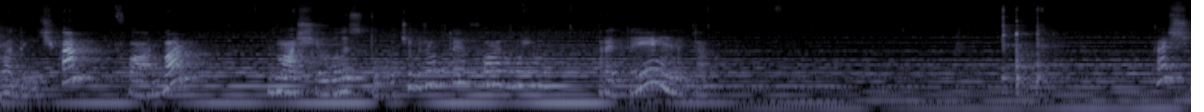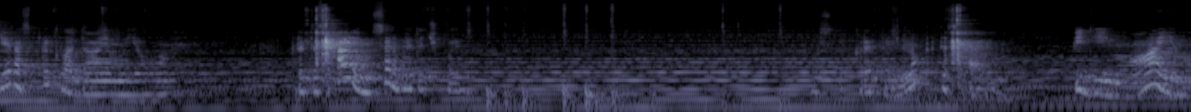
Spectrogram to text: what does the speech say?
водичка, фарба. Змащуємо листочок жовтою фарбою. Ретельно так. Та ще раз прикладаємо його. Притискаємо серветочкою. Ось так ретельно притискаємо. Підіймаємо.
